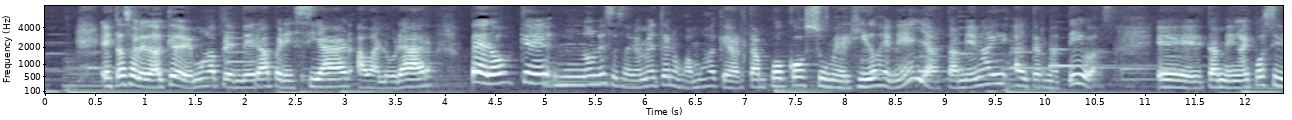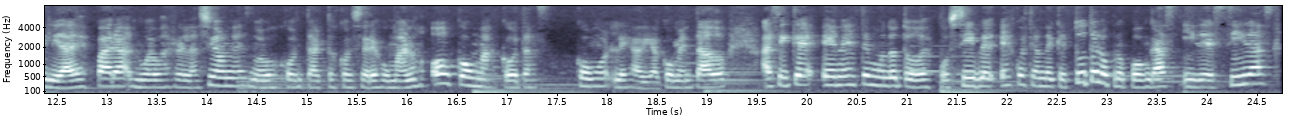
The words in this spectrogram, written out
Esta soledad que debemos aprender a apreciar, a valorar, pero que no necesariamente nos vamos a quedar tampoco sumergidos en ella. También hay alternativas. Eh, también hay posibilidades para nuevas relaciones, nuevos contactos con seres humanos o con mascotas como les había comentado. Así que en este mundo todo es posible. Es cuestión de que tú te lo propongas y decidas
